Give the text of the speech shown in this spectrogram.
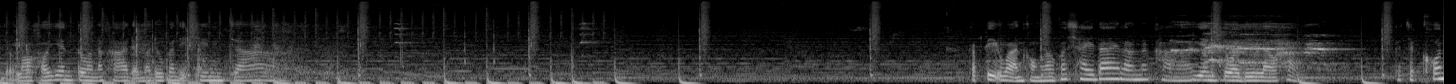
เดี๋ยวรอเขาเย็นตัวนะคะ เดี๋ยวมาดูกันอีกทีนึงจ้ากะปิหวานของเราก็ใช้ได้แล้วนะคะ เย็นตัวดีแล้วค่ะ ก็จะข้น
